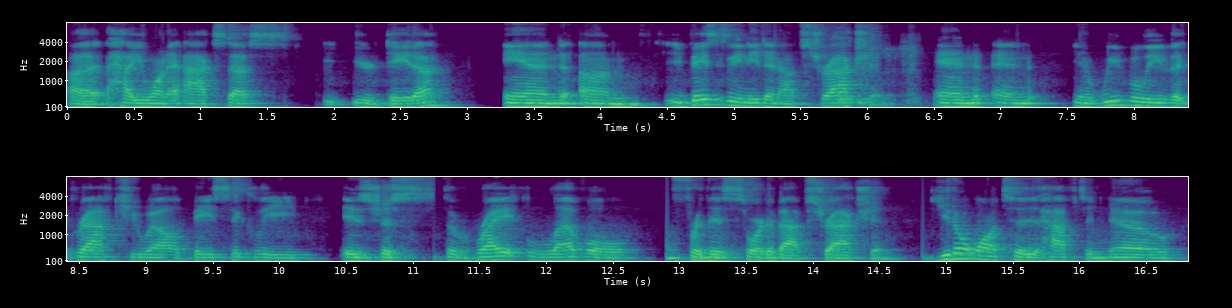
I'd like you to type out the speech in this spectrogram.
uh, how you want to access your data. And um, you basically need an abstraction. And, and you know, we believe that GraphQL basically is just the right level for this sort of abstraction. You don't want to have to know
